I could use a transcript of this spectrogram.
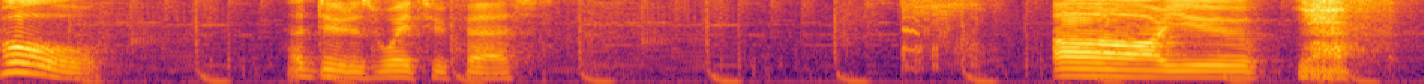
Oh! That dude is way too fast. Oh, are you? Yes!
